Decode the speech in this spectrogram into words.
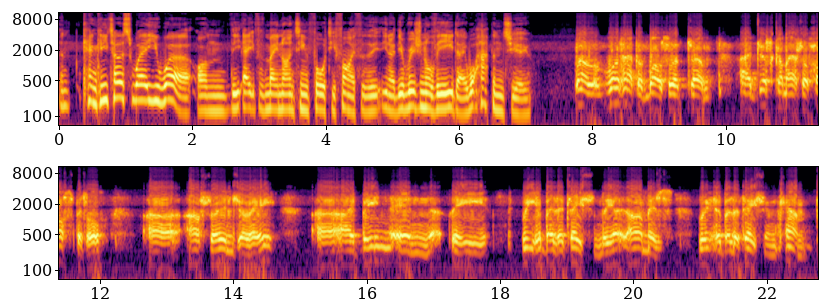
And Ken, can you tell us where you were on the eighth of May, nineteen forty-five, for the you know the original VE Day? What happened to you? Well, what happened was that um, I'd just come out of hospital uh, after injury. Uh, I'd been in the rehabilitation, the Army's rehabilitation camp,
